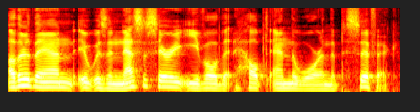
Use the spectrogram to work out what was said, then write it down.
other than it was a necessary evil that helped end the war in the Pacific.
